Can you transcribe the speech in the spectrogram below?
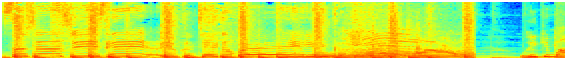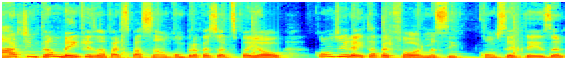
Sunshine, she's here. You can take a break. O Rick Martin também fez uma participação como professor de espanhol, com direito à performance, com certeza.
